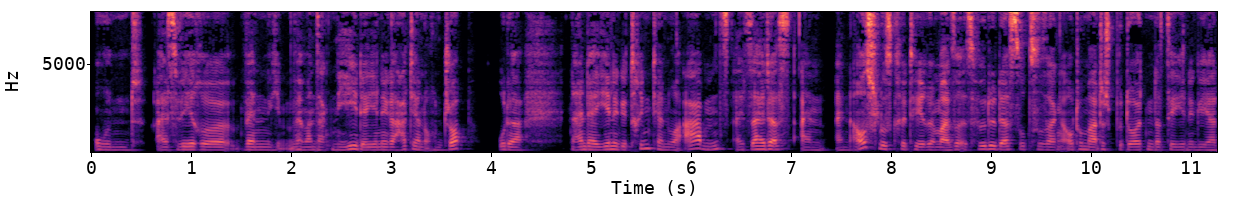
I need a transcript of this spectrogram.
Und als wäre, wenn, wenn man sagt, nee, derjenige hat ja noch einen Job oder nein, derjenige trinkt ja nur abends, als sei das ein, ein Ausschlusskriterium. Also es würde das sozusagen automatisch bedeuten, dass derjenige ja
